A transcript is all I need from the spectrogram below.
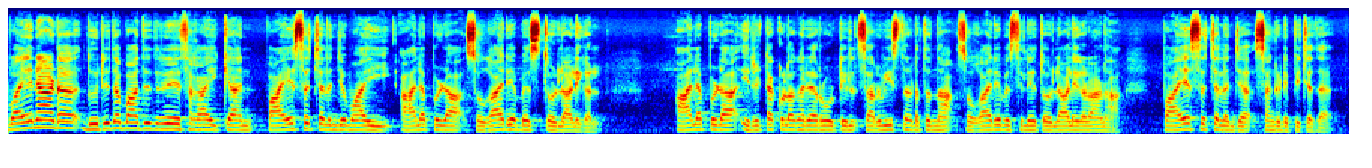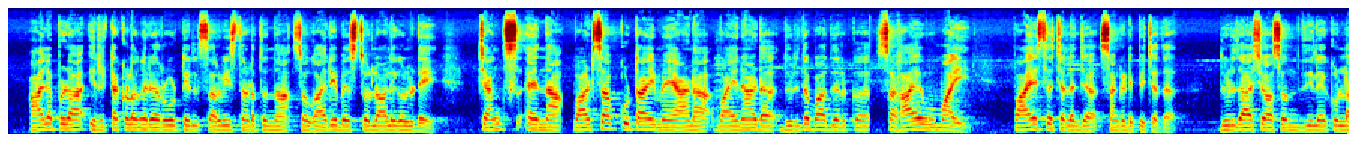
വയനാട് ദുരിതബാധിതരെ സഹായിക്കാൻ പായസ ചലഞ്ചുമായി ആലപ്പുഴ സ്വകാര്യ ബസ് തൊഴിലാളികൾ. ആലപ്പുഴ ഇരട്ടക്കുളങ്ങര റൂട്ടിൽ സർവീസ് നടത്തുന്ന സ്വകാര്യ ബസ്സിലെ തൊഴിലാളികളാണ് പായസ ചലഞ്ച് സംഘടിപ്പിച്ചത്. ആലപ്പുഴ ഇരട്ടക്കുളങ്ങര റൂട്ടിൽ സർവീസ് നടത്തുന്ന സ്വകാര്യ ബസ് തൊഴിലാളികളുടെ ചങ്ക്സ് എന്ന വാട്സാപ്പ് കൂട്ടായ്മയാണ് വയനാട് ദുരിതബാധിതർക്ക് സഹായവുമായി പായസ ചലഞ്ച് സംഘടിപ്പിച്ചത്. ദുരിതാശ്വാസ നിധിയിലേക്കുള്ള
